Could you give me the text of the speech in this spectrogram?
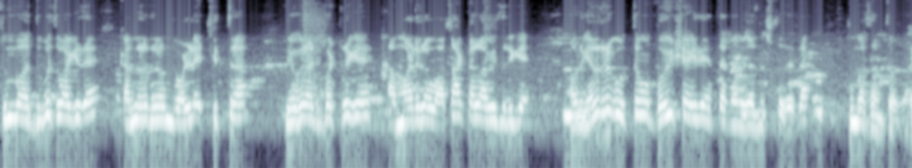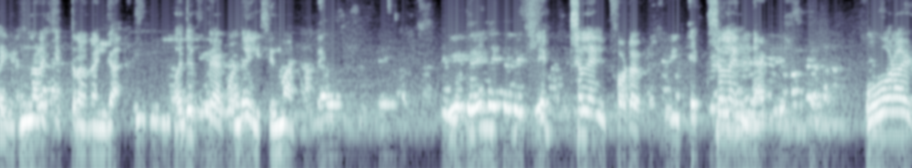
ತುಂಬಾ ಅದ್ಭುತವಾಗಿದೆ. ಕನ್ನಡದ ಒಂದು ಒಳ್ಳೆ ಚಿತ್ರ. ಯೋಗರಾಜ್ ಭಟ್ರಿಗೆ, ಆ ಮಾಡಿರೋ ಹೊಸ ಕಲಾವಿದರಿಗೆ ಅವ್ರಿಗೆಲ್ಲರಿಗೂ ಉತ್ತಮ ಭವಿಷ್ಯ ಇದೆ ಅಂತ ನನಗೆ ಅನ್ನಿಸ್ತದೆ. ತುಂಬಾ ಸಂತೋಷ. ಚಿತ್ರರಂಗ ಹಾಕೊಂಡೆ ಈ cinema excellent photography excellent acting overall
